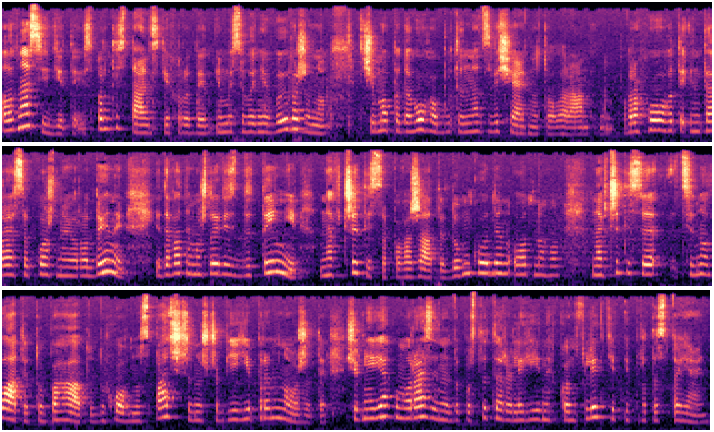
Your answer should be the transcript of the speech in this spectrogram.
але в нас є діти із протестантських родин, і ми сьогодні виважено вчимо педагога бути надзвичайно толерантним, враховувати інтереси кожної родини і давати можливість дитині навчитися поважати думку один одного, навчитися цінувати ту багату духовну спадщину, щоб її примножити, щоб ні в якому разі не допустити релігійних конфліктів і протистоянь.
